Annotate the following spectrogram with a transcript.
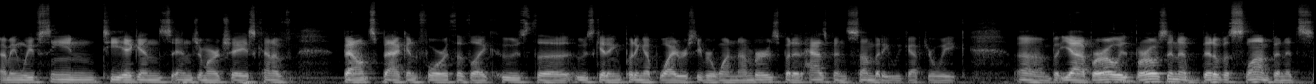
I mean, we've seen Tee Higgins and Ja'Marr Chase kind of bounce back and forth of like who's the who's getting putting up wide receiver one numbers, but it has been somebody week after week. Um, but yeah, Burrow Burrow's in a bit of a slump, and it's.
